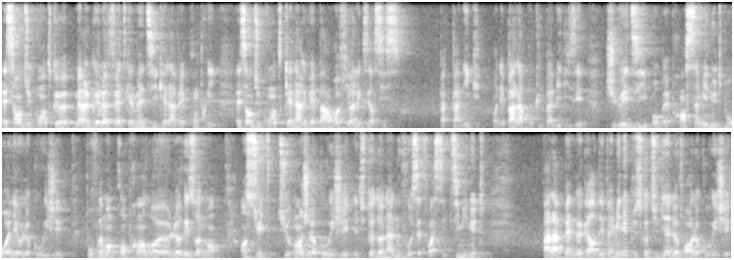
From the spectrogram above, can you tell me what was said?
Elle s'est rendue compte que malgré le fait qu'elle m'a dit qu'elle avait compris, elle s'est rendue compte qu'elle n'arrivait pas à refaire l'exercice pas de panique, on n'est pas là pour culpabiliser. Je lui ai dit, bon ben prends 5 minutes pour aller le corriger, pour vraiment comprendre euh, le raisonnement. Ensuite, tu ranges le corriger et tu te donnes à nouveau cette fois-ci 10 minutes. Pas la peine de garder 20 minutes puisque tu viens de voir le corriger.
